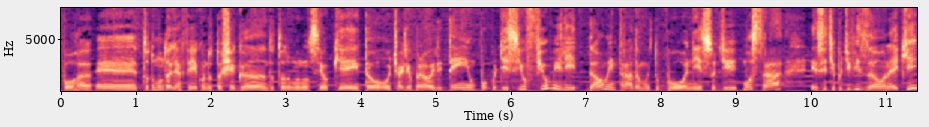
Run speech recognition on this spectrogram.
porra, é, todo mundo olha feio quando eu tô chegando, todo mundo não sei o que. Então, o Charlie Brown, ele tem um pouco disso. E o filme, ele dá uma entrada muito boa nisso de mostrar esse tipo de visão, né? E que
